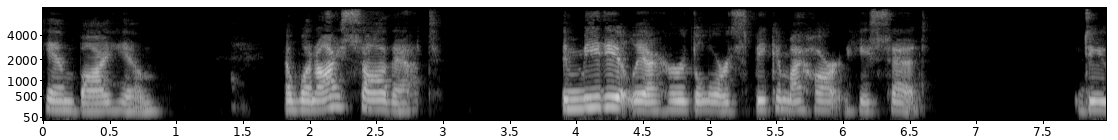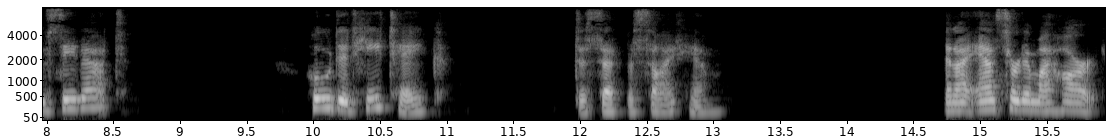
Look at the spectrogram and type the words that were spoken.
him by him. And when I saw that, immediately I heard the Lord speak in my heart, and he said, Do you see that? Who did he take to set beside him? And I answered in my heart,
